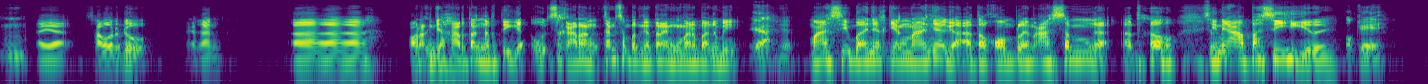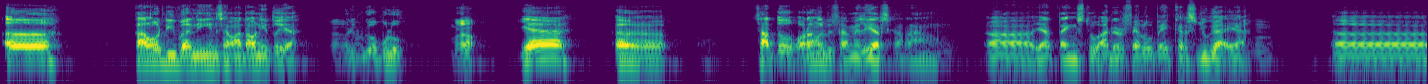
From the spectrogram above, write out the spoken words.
Hmm. Kayak sourdough, ya kan? eh orang Jakarta ngerti gak? Uh, Sekarang kan sempat ngetren kemarin pandemi. Ya. Ya. Masih banyak yang nanya gak? Atau komplain asem gak? Atau ini apa sih gitu ya? Oke. Eh kalau dibandingin sama tahun itu ya, Hmm. 2020. Ya. Ya eh satu orang lebih familiar sekarang. Eh ya thanks to other fellow bakers juga ya. Hmm. Eh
